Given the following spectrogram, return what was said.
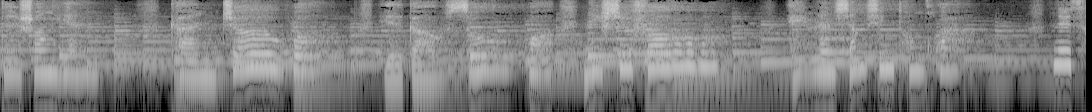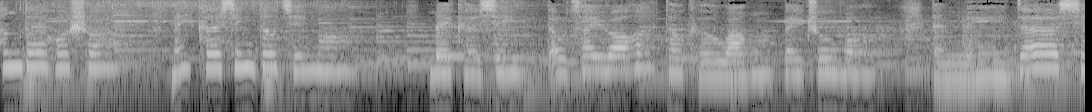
的双眼看着我，也告诉我你是否。依然相信童话。你曾对我说，每颗心都寂寞，每颗心都脆弱，都渴望被触摸。但你的心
